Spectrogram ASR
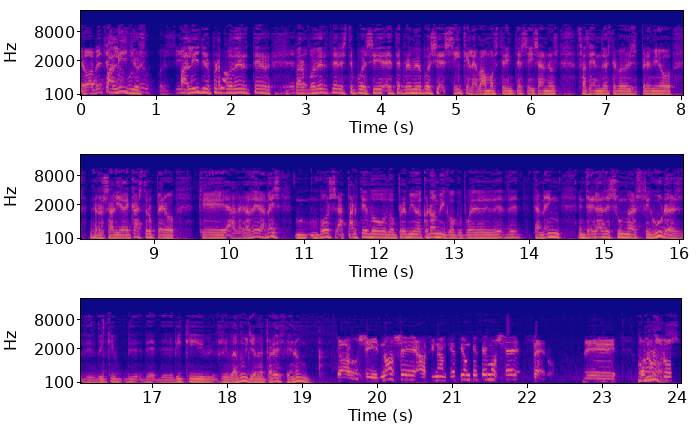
palillos, pues, sí. palillos para poder ter para poder ter este poesía, este premio de poesía. Sí que levamos 36 anos facendo este premio de Rosalía de Castro, pero que a verdade, ademais, vos aparte do, do premio económico que pode de, de, tamén entregades unhas figuras de Vicky de, de, de Vicky Ribadulla, me parece, non? Claro, sí, non se a financiación que temos é cero. Eh, Como nos?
